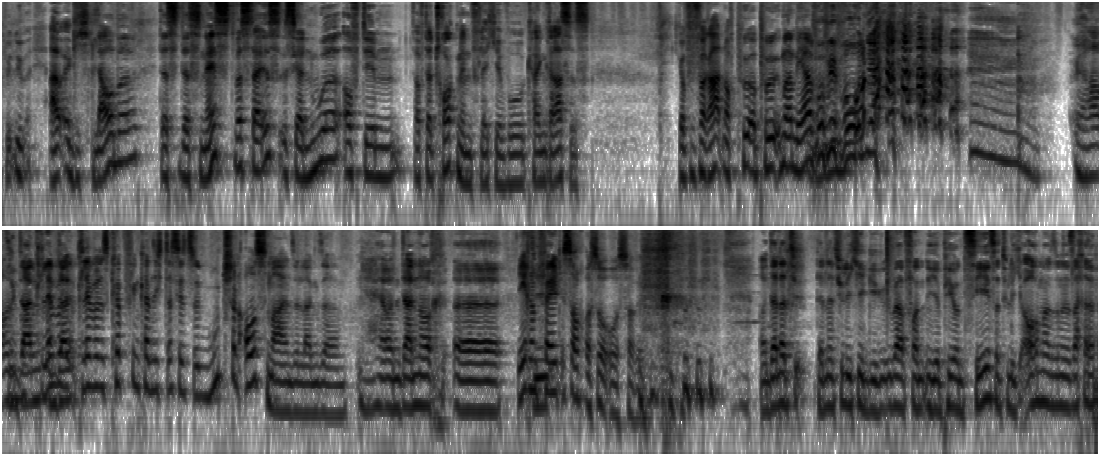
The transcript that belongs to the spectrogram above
aber ich glaube, dass das Nest, was da ist, ist ja nur auf dem, auf der trockenen Fläche, wo kein Gras ist. Ich glaube, wir verraten auch peu à peu immer mehr, wo wir wohnen. Ja, ja und, dann, Clever, und dann, cleveres Köpfchen kann sich das jetzt so gut schon ausmalen, so langsam. ja, und dann noch, äh, Ehrenfeld ist auch, ach so, oh, sorry. und dann, natü dann natürlich hier gegenüber von hier P und C ist natürlich auch immer so eine Sache.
